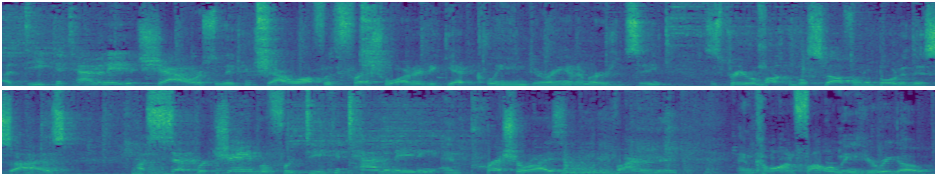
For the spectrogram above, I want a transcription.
A decontaminated shower, so they can shower off with fresh water to get clean during an emergency. This is pretty remarkable stuff on a boat of this size a separate chamber for decontaminating and pressurizing the environment. And come on, follow me. Here we go.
